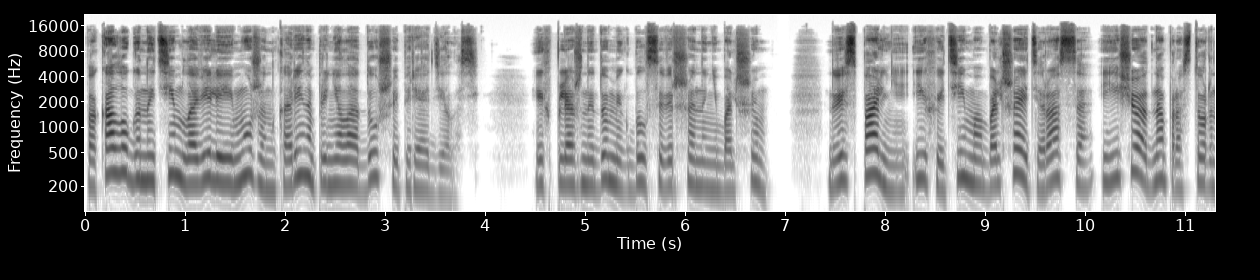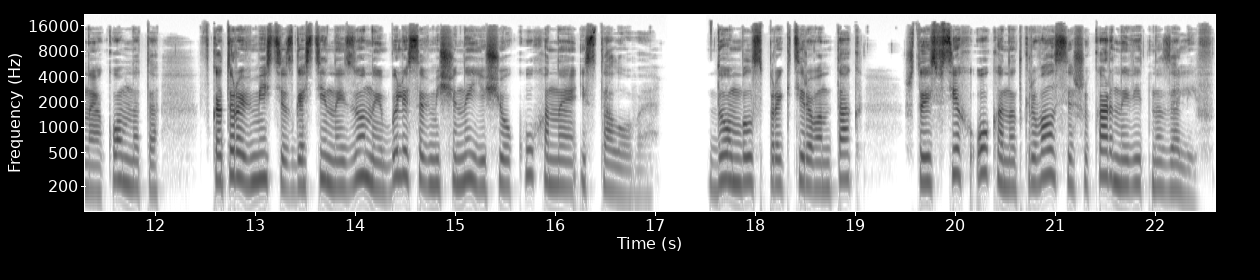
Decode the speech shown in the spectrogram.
Пока Логан и Тим ловили им ужин, Карина приняла душ и переоделась. Их пляжный домик был совершенно небольшим. Две спальни, их и Тима, большая терраса и еще одна просторная комната, в которой вместе с гостиной зоной были совмещены еще кухонная и столовая. Дом был спроектирован так, что из всех окон открывался шикарный вид на залив.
